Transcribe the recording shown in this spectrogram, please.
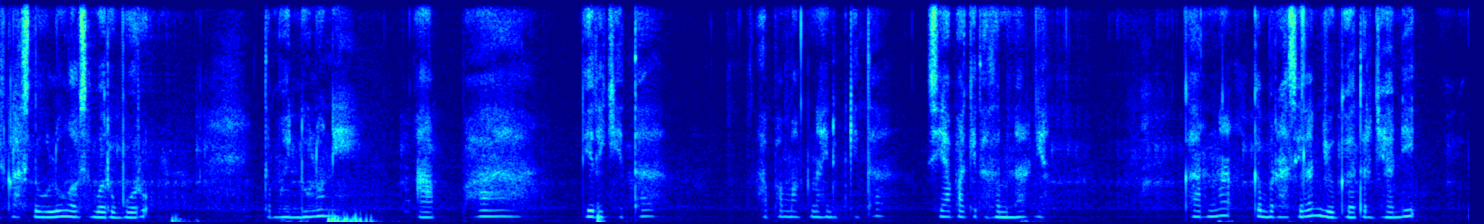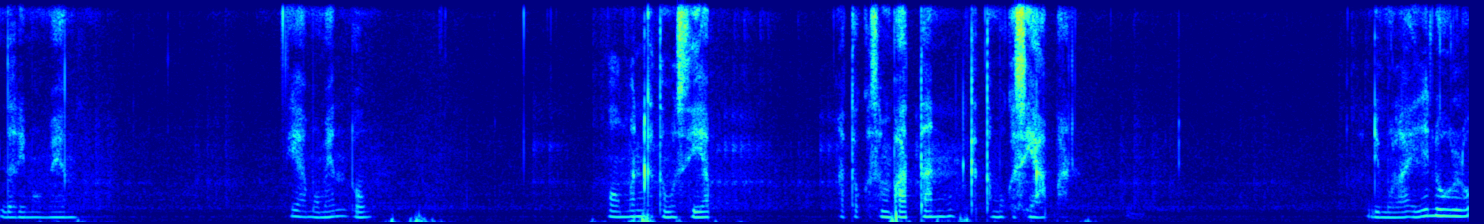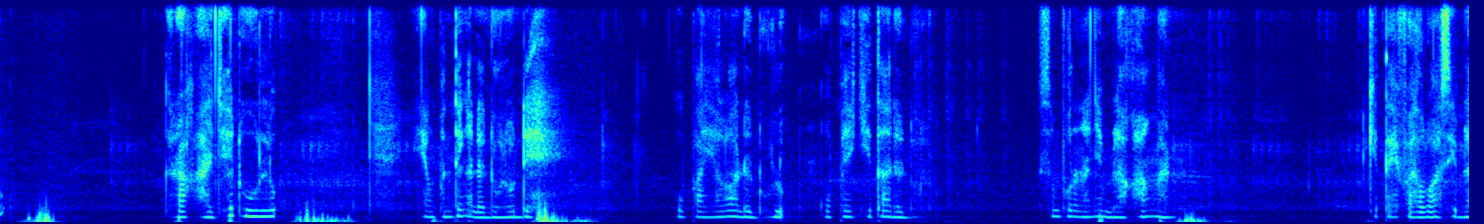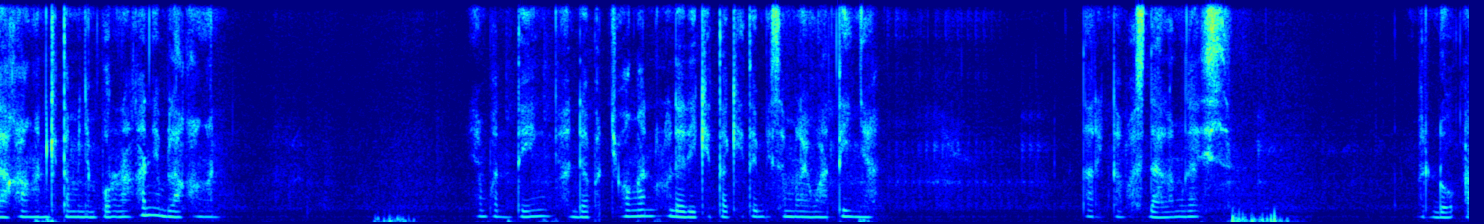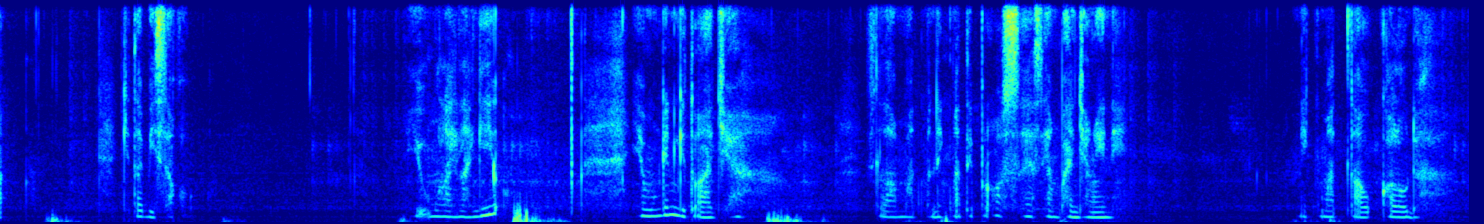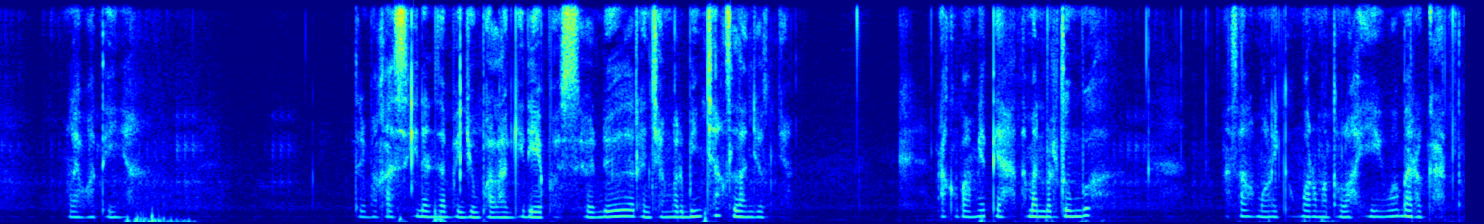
Ikhlas dulu gak usah buru-buru. Temuin dulu nih apa diri kita apa makna hidup kita siapa kita sebenarnya. Karena keberhasilan juga terjadi dari momen ya momentum. Momen ketemu siap atau kesempatan ketemu kesiapan. Dimulai aja dulu. Gerak aja dulu. Yang penting ada dulu deh upaya lo ada dulu upaya kita ada dulu. Sempurnanya belakangan. Kita evaluasi belakangan kita menyempurnakannya belakangan. Yang penting ada perjuangan dulu dari kita kita bisa melewatinya. Tarik nafas dalam guys. Berdoa. Kita bisa kok. Yuk mulai lagi yuk ya mungkin gitu aja. Selamat menikmati proses yang panjang ini. Nikmat tahu kalau udah melewatinya. Terima kasih dan sampai jumpa lagi di episode rencang berbincang selanjutnya. Aku pamit ya teman bertumbuh. Assalamualaikum warahmatullahi wabarakatuh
